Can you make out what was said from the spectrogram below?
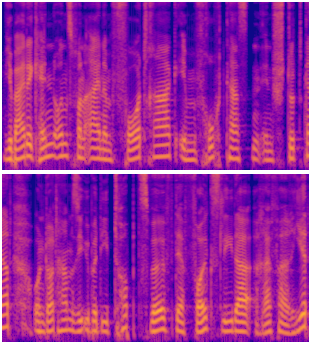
Wir beide kennen uns von einem Vortrag im Fruchtkasten in Stuttgart und dort haben Sie über die Top 12 der Volkslieder referiert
